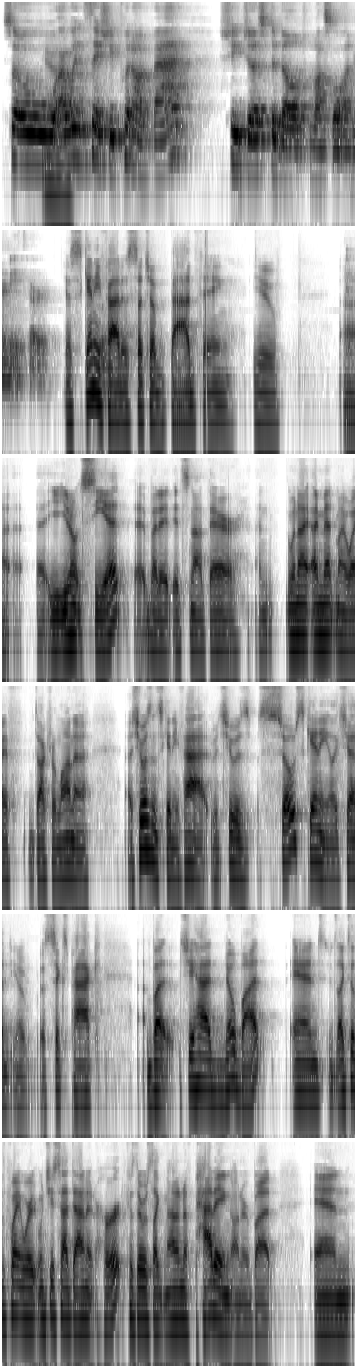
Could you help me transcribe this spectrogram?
So Yeah. I wouldn't say she put on fat. She just developed muscle underneath her. Yeah, skinny fat is such a bad thing. You uh, you, you don't see it, uh, but it, it's not there. And when I, I met my wife, Dr. Lana, uh, she wasn't skinny fat, but she was so skinny. Like she had you know a six pack, but she had no butt, and like to the point where when she sat down, it hurt because there was like not enough padding on her butt, and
